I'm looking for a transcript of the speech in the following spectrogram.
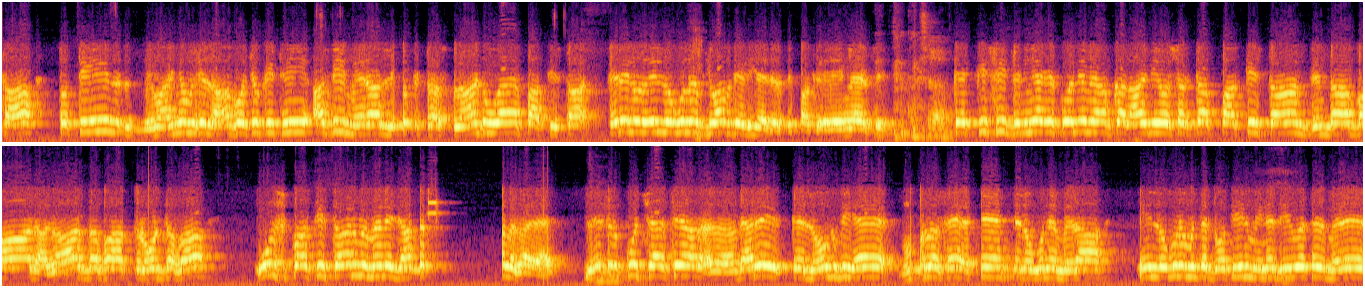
تھا۔ تو تین بیماریاں مجھے لاگ ہو چکی تھی۔ ابھی میرا لیور ٹرانسپلانٹ ہوا ہے پاکستان۔ پھر انہوں نے ان لوگوں نے جواب دے دیا ادھر سے انگلینڈ سے۔ اچھا۔ کہ کسی دنیا کے کونے میں آپ کا علاج نہیں ہو سکتا۔ پاکستان زندہ باد ہزار دفعہ کروڑ دفعہ۔ اس پاکستان میں میں نے جا کر لگایا ہے۔ لیکن کچھ ایسے ادارے کے لوگ بھی ہیں مخلص ہیں اچھے ہیں کہ لوگوں نے میرا ان لوگوں نے مجھے دو تین مہینے دیے ہوئے تھے میرے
